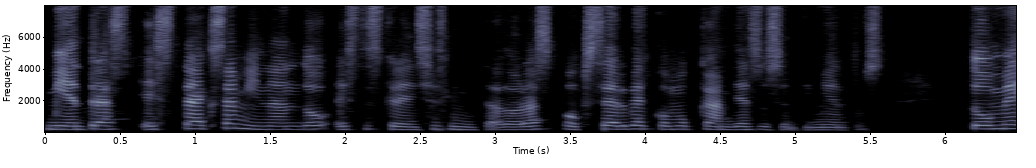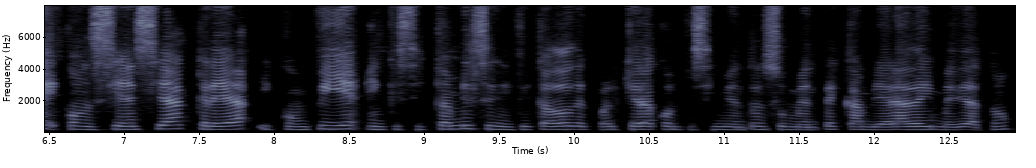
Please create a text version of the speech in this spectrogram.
Mientras está examinando estas creencias limitadoras, observe cómo cambian sus sentimientos. Tome conciencia, crea y confíe en que si cambia el significado de cualquier acontecimiento en su mente, cambiará de inmediato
